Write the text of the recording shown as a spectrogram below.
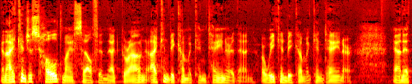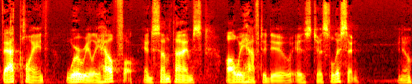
And I can just hold myself in that ground. I can become a container then, or we can become a container. And at that point, we're really helpful. And sometimes all we have to do is just listen you know,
